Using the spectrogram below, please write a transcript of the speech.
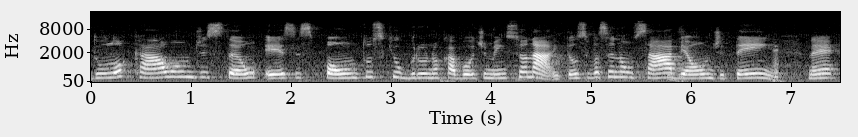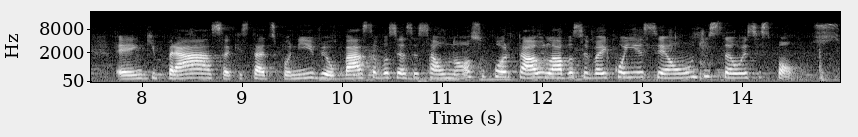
do local onde estão esses pontos que o Bruno acabou de mencionar. Então, se você não sabe aonde tem, né, é, em que praça que está disponível, basta você acessar o nosso portal e lá você vai conhecer aonde estão esses pontos.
